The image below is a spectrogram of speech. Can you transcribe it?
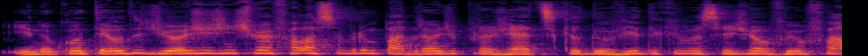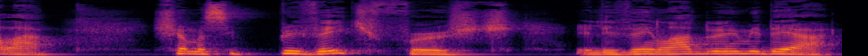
E no conteúdo de hoje a gente vai falar sobre um padrão de projetos que eu duvido que você já ouviu falar. Chama-se Private First. Ele vem lá do MDA.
